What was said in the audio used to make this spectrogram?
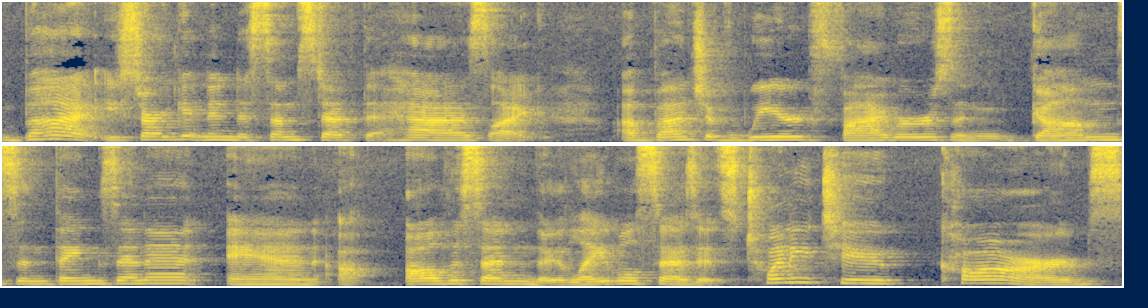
But you start getting into some stuff that has like a bunch of weird fibers and gums and things in it, and uh, all of a sudden the label says it's 22 carbs,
